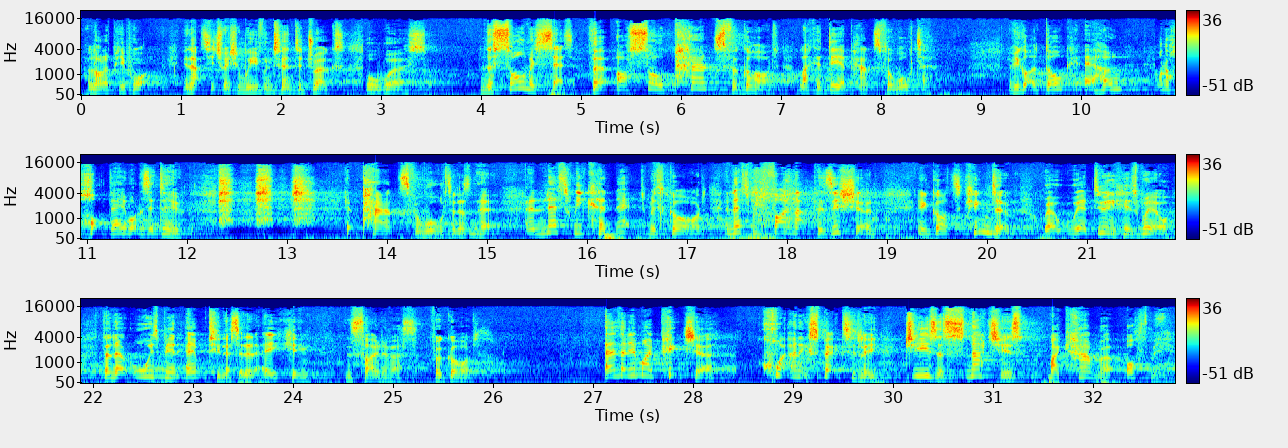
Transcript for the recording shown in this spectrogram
A lot of people in that situation will even turn to drugs or worse. And the psalmist says that our soul pants for God like a deer pants for water. Have you got a dog at home? On a hot day, what does it do? Pants for water, doesn't it? Unless we connect with God, unless we find that position in God's kingdom where we're doing His will, then there'll always be an emptiness and an aching inside of us for God. And then in my picture, quite unexpectedly, Jesus snatches my camera off me.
